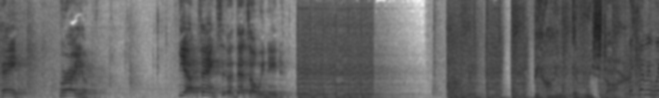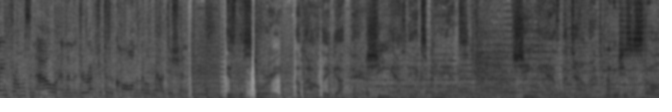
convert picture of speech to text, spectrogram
Hey, where are you? Yeah, thanks. Uh, that's all we need. Behind every star They kept me waiting for almost an hour, and then the director took a call in the middle of my audition. is the story of how they got there. She has the experience. She has the talent. I think she's a star.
